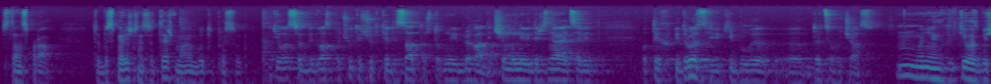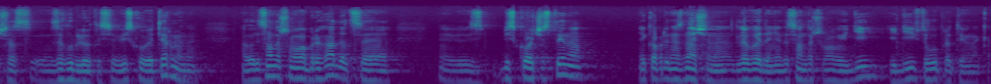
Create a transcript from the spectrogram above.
стан справ, то безперечно це теж має бути присутнє. Хотілося б від вас почути, що таке десантно-штурмові бригади, чим вони відрізняються від тих підрозділів, які були е, до цього часу. Ну, мені не хотілося б зараз заглиблюватися в військові терміни, але десантна штурмова бригада це е, військова частина, яка предназначена для ведення десантно-штурмових дій і дій в тилу противника.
